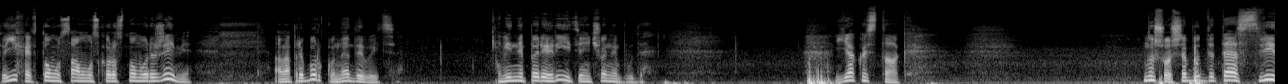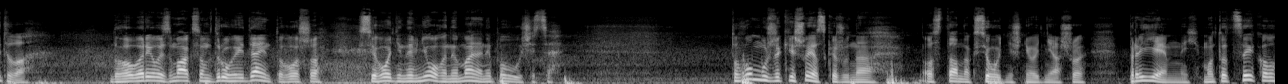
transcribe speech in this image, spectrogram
То їхай в тому самому скоростному режимі, а на приборку не дивиться. Він не перегріється, нічого не буде. Якось так. Ну що, ще буде тест світла. Договорились з Максом в другий день, того що сьогодні не в нього, не в мене не вийде. Того, мужики, що я скажу на останок сьогоднішнього дня, що приємний мотоцикл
